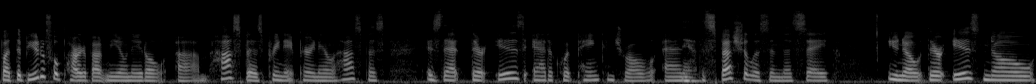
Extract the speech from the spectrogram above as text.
but the beautiful part about neonatal um, hospice, prenatal perinatal hospice, is that there is adequate pain control, and yeah. the specialists in this say, you know, there is no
